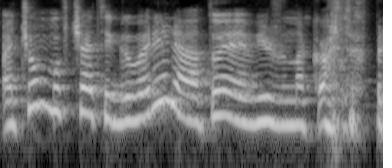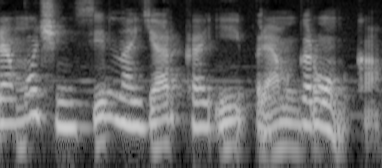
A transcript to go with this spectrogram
О чем мы в чате говорили, а то я вижу на картах прям очень сильно, ярко и прям громко.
